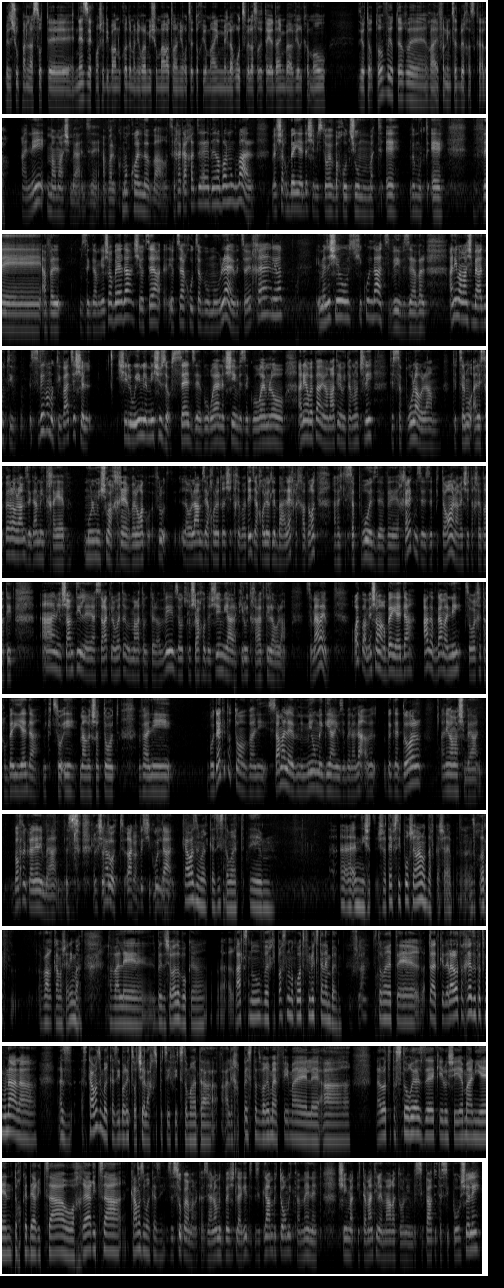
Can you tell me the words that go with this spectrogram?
באיזשהו פן לעשות אה, נזק, כמו שדיברנו קודם, אני רואה מישהו מרתון, אני רוצה תוך יומיים לרוץ ולעשות את הידיים באוויר כמוהו. זה יותר טוב או יותר אה, רע? איפה נמצאת בערך הסקאלה? אני ממש בעד זה, אבל כמו כל דבר, צריך לקחת זה בערבון מוגבל. ויש הרבה ידע שמסתובב בחוץ שהוא מטעה ומוטעה, ו... אבל זה גם, יש הרבה ידע שיוצא החוצה והוא מעולה, וצריך אה, להיות עם איזשהו שיקול דעת סביב זה, אבל אני ממש בעד מוטיב... סביב המוטיבציה של שילויים למישהו זה עושה את זה, והוא רואה אנשים וזה גורם לו, אני הרבה פעמים אמרתי למתאמנות שלי, תספרו לעולם, תצלמו, לספר לעולם זה גם להתחייב מול מישהו אחר, ולא רק, אפילו לעולם זה יכול להיות רשת חברתית, זה יכול להיות לבעלך, לחברות, אבל תספרו את זה, וחלק מזה זה פתרון, הרשת החברתית. אה, נרשמתי לעשרה קילומטרים במרתון תל אביב, זה עוד שלושה חודשים, יאללה, כאילו התחייבתי לעולם. זה מהמם. עוד פעם, יש שם הרבה ידע, אגב, גם אני צורכת הרבה ידע מקצועי מהרשתות, ואני בודקת אותו, ואני שמה לב ממי הוא מגיע, אם זה בן אדם, אבל בגדול, אני ממש בעד. באופן כללי אני בעד, אז רשתות, רק בשיקול דעת. כמה זה מרכזי, זאת אומרת, אמ, אני אשתף סיפור שלנו דווקא, שאני זוכרת עבר כמה שנים אז, אבל uh, באיזה שבת בבוקר רצנו וחיפשנו מקומות אפילו להצטלם בהם. מושלם. זאת אומרת, uh, את יודעת, כדי להעלות אחרי זה את התמונה על ה... אז, אז כמה זה מרכזי בריצות שלך ספציפית? זאת אומרת, ה, ה- לחפש את הדברים היפים האלה, ה- להעלות את ה story הזה, כאילו שיהיה מעניין תוך כדי הריצה או אחרי הריצה, כמה זה מרכזי? זה סופר מרכזי, אני לא מתביישת להגיד, זה גם בתור מתאמנת, שהתאמנתי למרתונים וסיפרתי את הסיפור שלי,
